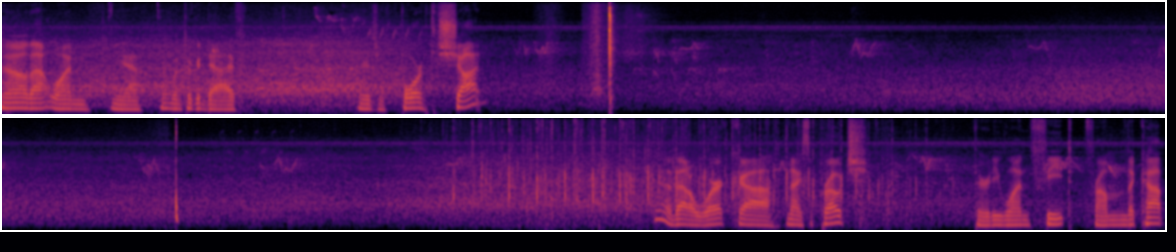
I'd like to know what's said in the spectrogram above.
No, that one, yeah, that one took a dive. Here's your fourth shot. Yeah, that'll work. Uh, nice approach. 31 feet from the cup.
